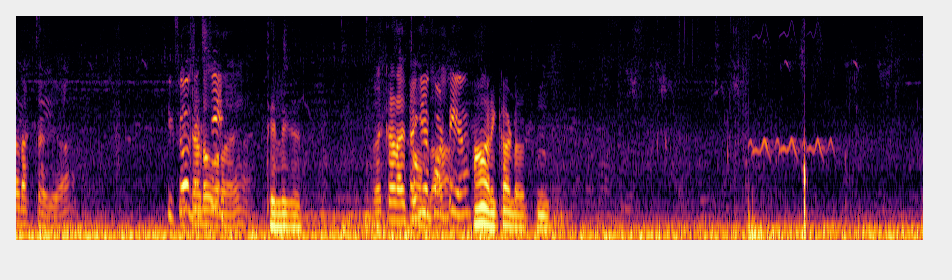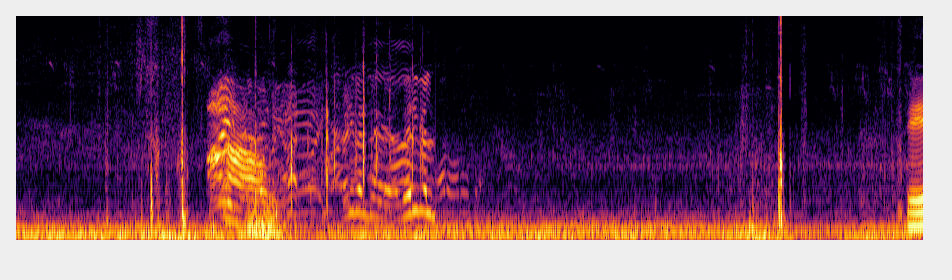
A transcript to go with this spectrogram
ರೆಕಾರ್ಡ್ ಆಗ್ತಾ ಇದೆಯಾ ರೆಕಾರ್ಡ್ ಅವರ ತೆಲುಗು ರೆಕಾರ್ಡ್ ಆಯ್ತಾ ಹಾಂ ರೆಕಾರ್ಡ್ అవుతుంది ವೆರಿ ವೆಲ್ ವೆರಿ ವೆಲ್ ಏ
